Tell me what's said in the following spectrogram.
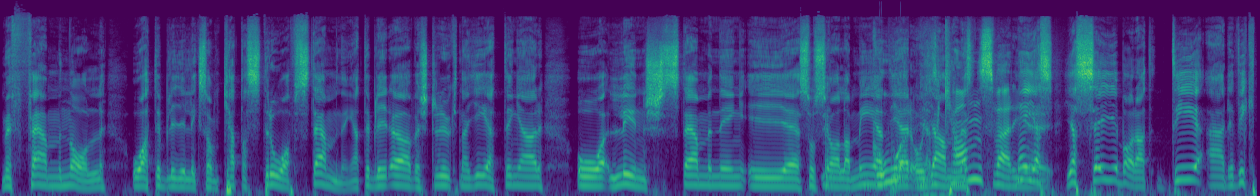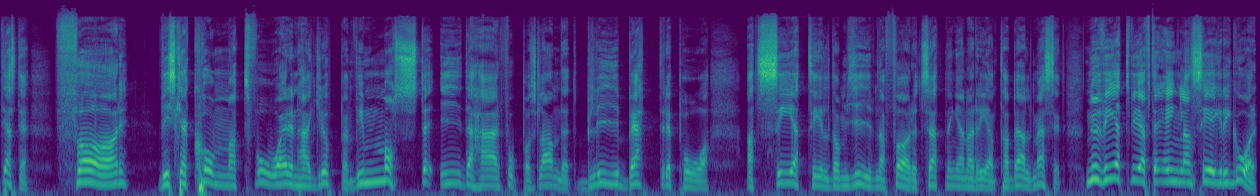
med 5-0 och att det blir liksom katastrofstämning, att det blir överstrukna getingar och lynchstämning i eh, sociala medier och Går- Jannes... Kan Sverige... Nej, jag, jag säger bara att det är det viktigaste. För vi ska komma tvåa i den här gruppen. Vi måste i det här fotbollslandet bli bättre på att se till de givna förutsättningarna rent tabellmässigt. Nu vet vi efter Englands seger igår,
